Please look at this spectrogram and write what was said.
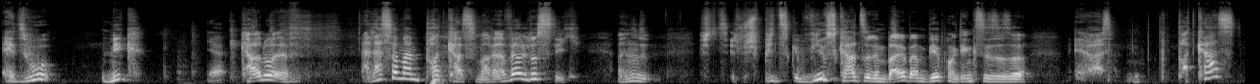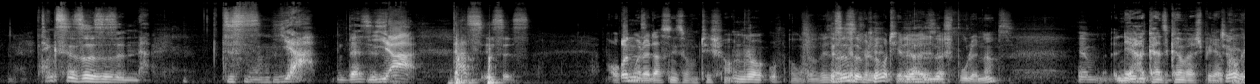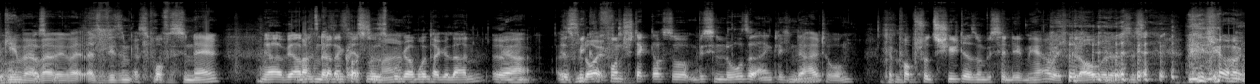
ey, du, Nick, Ja. Carlo, äh, lass doch mal einen Podcast machen, das wäre lustig. Spielst, wirfst gerade so den Ball beim Bierpong, denkst du so, so ja, was, ein Podcast? Denkst du so, so, so na, das ist, ja, Das ist ja, das ist es. Oh, guck mal, da darfst du nicht so auf den Tisch hauen. Ja, oh. Du bist ja schön okay? laut hier Ja, in der Spule, ne? Ja, Ja, kannst, können wir später korrigieren, weil, gut. weil, also wir sind professionell. ja wir haben uns gerade ein kostenloses. Programm runtergeladen. Ähm, Ja, das Mikrofon läuft. steckt auch so ein bisschen lose eigentlich in der Halterung. Der Popschutz schielt da so ein bisschen nebenher, aber ich glaube, das ist, ich glaube,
